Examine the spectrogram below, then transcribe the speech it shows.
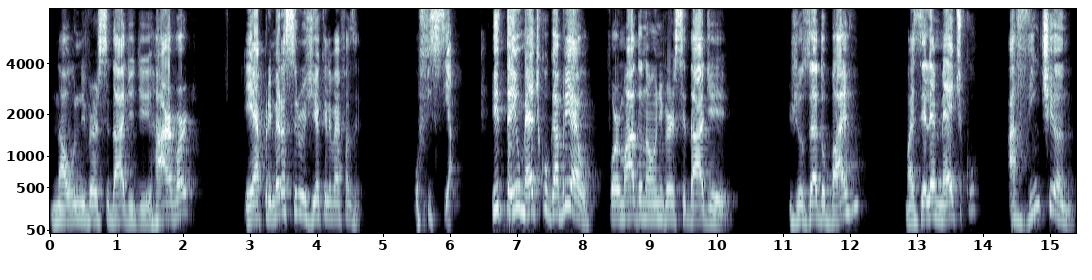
na Universidade de Harvard e é a primeira cirurgia que ele vai fazer, oficial. E tem o médico Gabriel, formado na Universidade José do Bairro, mas ele é médico há 20 anos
